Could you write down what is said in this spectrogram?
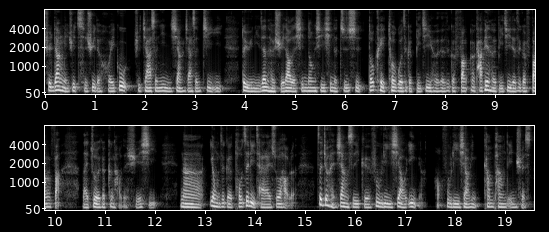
去让你去持续的回顾，去加深印象、加深记忆。对于你任何学到的新东西、新的知识，都可以透过这个笔记盒的这个方呃卡片盒笔记的这个方法来做一个更好的学习。那用这个投资理财来说好了，这就很像是一个复利效应啊，好，复利效应 （compound interest）。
